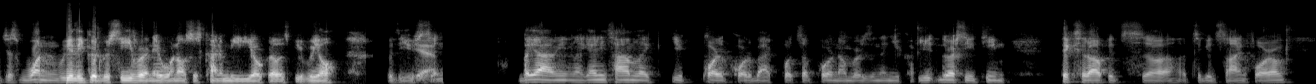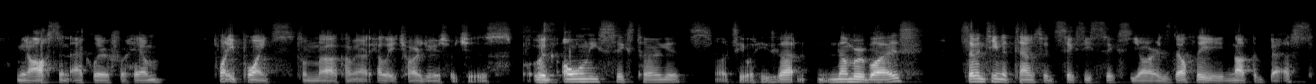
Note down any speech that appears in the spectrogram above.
just one really good receiver, and everyone else is kind of mediocre. Let's be real with Houston. Yeah. But yeah, I mean, like anytime like you poor quarterback puts up poor numbers, and then you, you the rest of your team picks it up, it's uh, it's a good sign for him. I mean, Austin Ekeler for him 20 points from uh, coming out of LA Chargers, which is with only six targets. Let's see what he's got number wise 17 attempts with 66 yards. Definitely not the best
